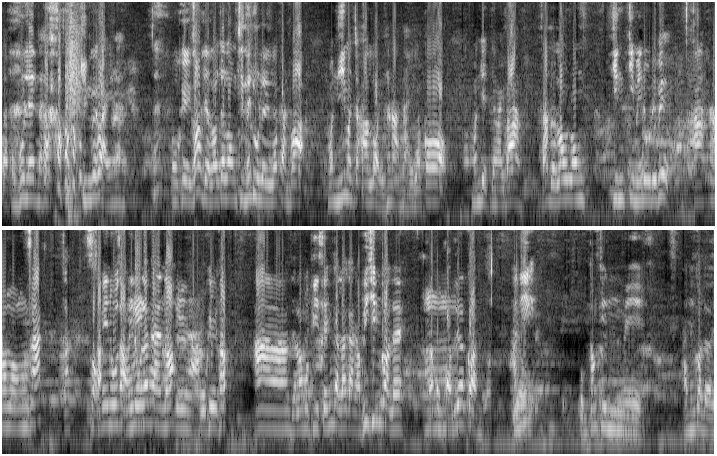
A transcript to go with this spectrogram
แต่ผมพูดเล่นนะครับ กินไม่ไหวนะโอเคก็เดี๋ยวเราจะลองชิมให้ดูเลยแล้วกันว่า วันนี้มันจะอร่อยขนาดไหนแล้วก็มันเด็ดยังไงบ้างครับเดี๋ยวเราลองกินกี่เมนูดีพี่อะเราลองสักสักสองเมนูสามเมนูแล้วกันเนาะโอเคค่ะโอเคครับอ่าเดี๋ยวเรามา present กันแล้วกันเอาพี่ชิมก่อนเลยแล้วผมขอเลือกก่อน อันนี้ผมต้องกินนี่อันนี้ก่อนเลย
